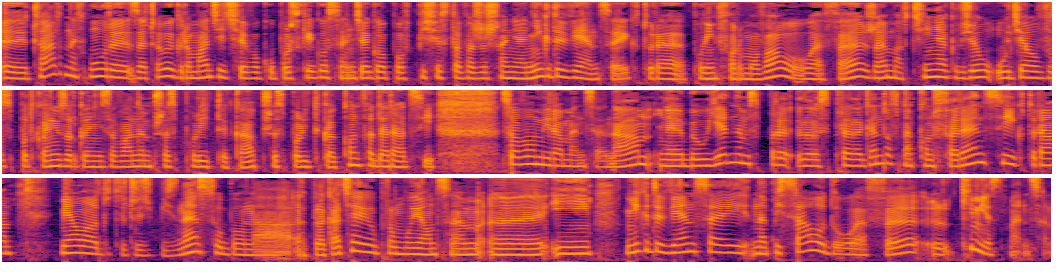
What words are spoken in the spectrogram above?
Y, czarne chmury zaczęły gromadzić się wokół polskiego sędziego po wpisie Stowarzyszenia Nigdy Więcej, które poinformowało UEFA, że Marciniak wziął udział w spotkaniu zorganizowanym przez polityka, przez polityka Konfederacji Sławomira Mencena. Y, był jednym z, pre, z prelegentów na konferencji, która miała dotyczyć biznesu, był na plakacie ją promującym y, i nigdy więcej napisało do UEFA, y, kim jest Mencen.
